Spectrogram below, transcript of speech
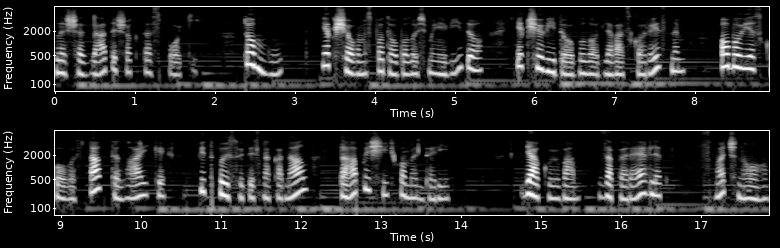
лише затишок та спокій. Тому, якщо вам сподобалось моє відео, якщо відео було для вас корисним, обов'язково ставте лайки, підписуйтесь на канал та пишіть коментарі. Дякую вам за перегляд. Смачного!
